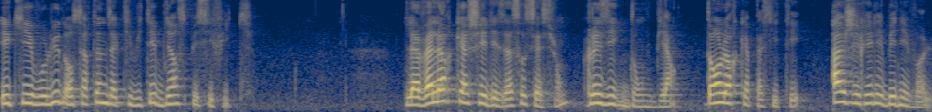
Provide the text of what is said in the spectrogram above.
et qui évolue dans certaines activités bien spécifiques. La valeur cachée des associations réside donc bien dans leur capacité à gérer les bénévoles.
